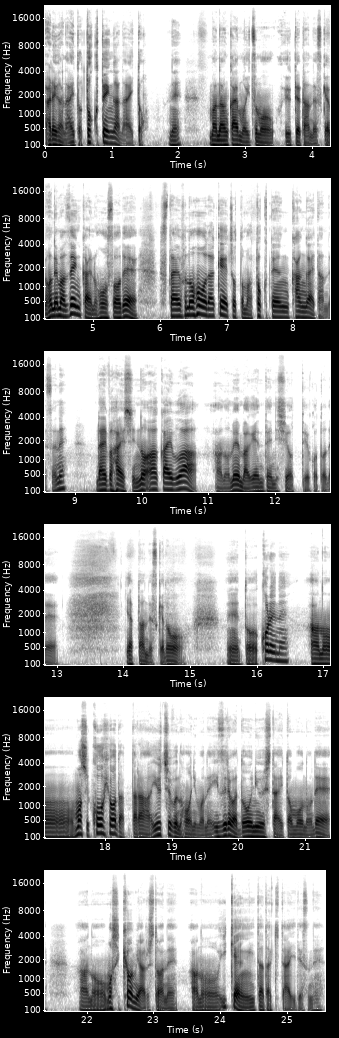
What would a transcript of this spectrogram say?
あれがないと得点がないとねまあ何回もいつも言ってたんですけどでまあ前回の放送でスタイフの方だけちょっとまあ得点考えたんですよねライブ配信のアーカイブはあのメンバー限定にしようっていうことでやったんですけどえっ、ー、とこれねあのー、もし好評だったら YouTube の方にもねいずれは導入したいと思うのであの、もし興味ある人はね、あの、意見いただきたいですね。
